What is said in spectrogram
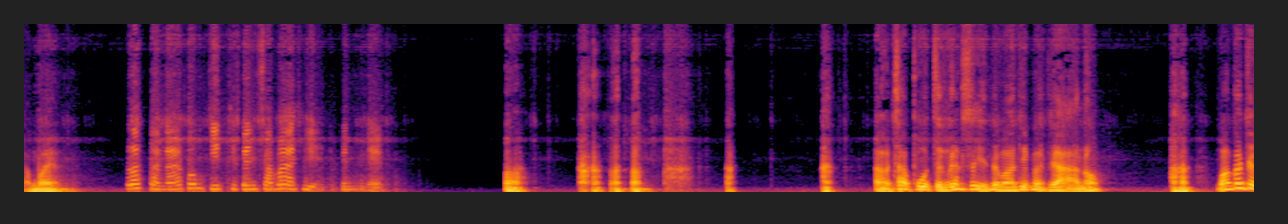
ทำไมลักษณะของจิตที่เป็นสมาธิเป็นไงอะเอ่อถ้าพูดถึงเรื่องศีลสมาธิปัญญาเนาะอะ มันก็จะ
